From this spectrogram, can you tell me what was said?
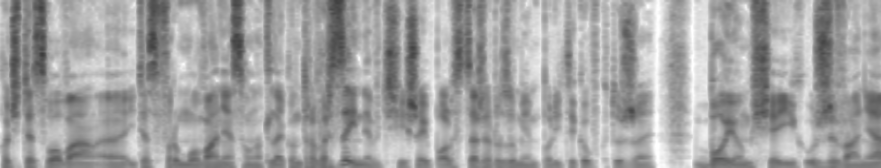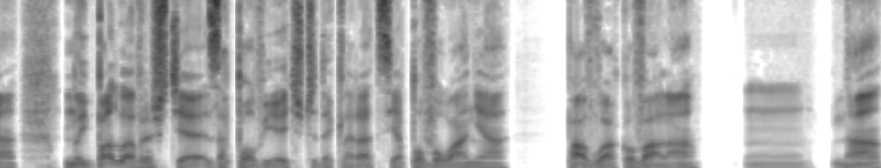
choć te słowa e, i te sformułowania są na tyle kontrowersyjne w dzisiejszej Polsce, że rozumiem polityków, którzy boją się ich używania. No i padła wreszcie zapowiedź, czy deklaracja powołania Pawła Kowala mm, na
